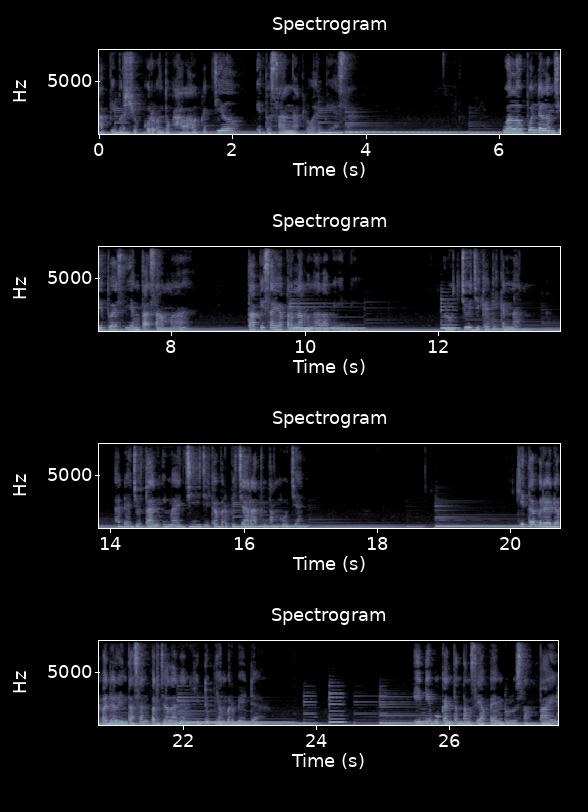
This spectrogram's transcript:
tapi bersyukur untuk hal-hal kecil itu sangat luar biasa. Walaupun dalam situasi yang tak sama, tapi saya pernah mengalami ini. Lucu jika dikenang, ada jutaan imaji jika berbicara tentang hujan. Kita berada pada lintasan perjalanan hidup yang berbeda. Ini bukan tentang siapa yang dulu sampai,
